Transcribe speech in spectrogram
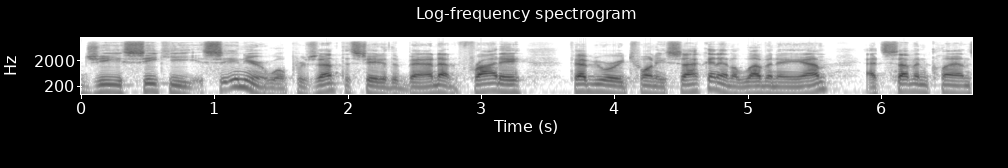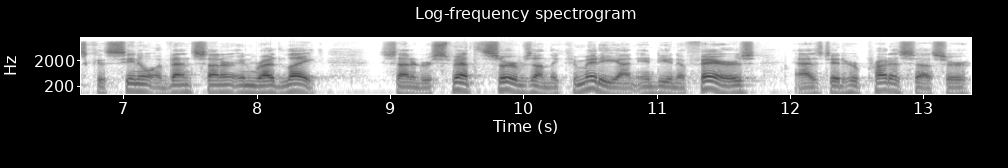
G. Seki Sr. will present the State of the Band on Friday, February 22nd at 11 a.m. at Seven Clans Casino Event Center in Red Lake. Senator Smith serves on the Committee on Indian Affairs, as did her predecessor,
